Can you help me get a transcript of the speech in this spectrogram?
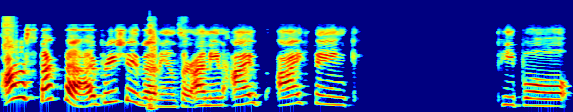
i respect that. I appreciate that answer. I mean i i think people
